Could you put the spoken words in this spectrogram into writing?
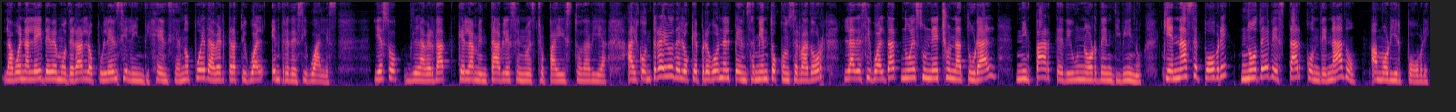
la buena ley debe moderar la opulencia y la indigencia. No puede haber trato igual entre desiguales. Y eso, la verdad, qué lamentable es en nuestro país todavía. Al contrario de lo que pregona el pensamiento conservador, la desigualdad no es un hecho natural ni parte de un orden divino. Quien nace pobre no debe estar condenado a morir pobre.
